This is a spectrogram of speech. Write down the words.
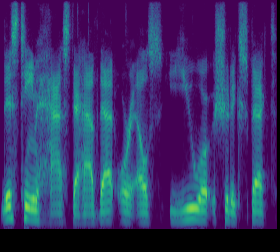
This team has to have that, or else you are- should expect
